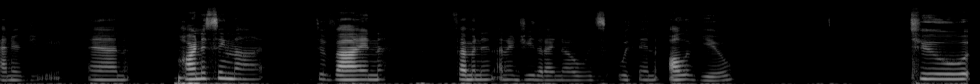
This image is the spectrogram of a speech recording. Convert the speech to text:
energy and harnessing that divine feminine energy that I know is within all of you to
